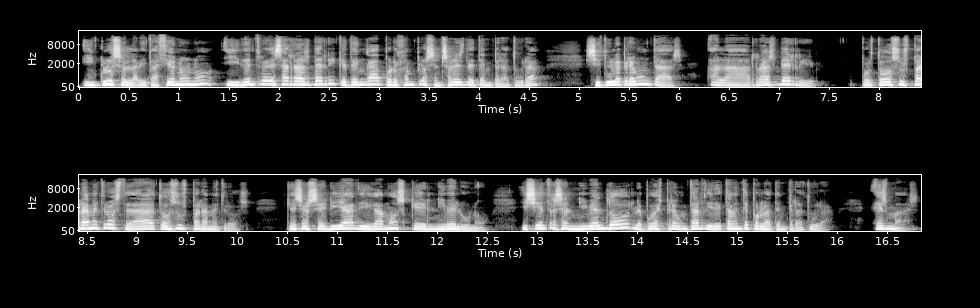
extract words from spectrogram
incluso en la habitación 1 y dentro de esa Raspberry que tenga, por ejemplo, sensores de temperatura. Si tú le preguntas a la Raspberry por todos sus parámetros, te dará todos sus parámetros, que eso sería, digamos, que el nivel 1. Y si entras en el nivel 2, le puedes preguntar directamente por la temperatura. Es más,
